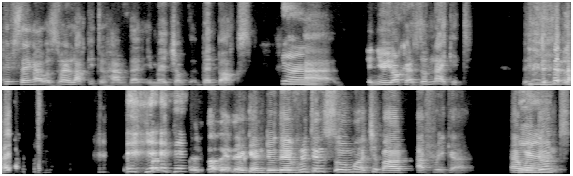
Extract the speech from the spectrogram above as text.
keep saying I was very lucky to have that image of the bed box. Yeah. Uh, the New Yorkers don't like it. they don't like it. There's nothing they can do. They've written so much about Africa, and yeah. we don't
